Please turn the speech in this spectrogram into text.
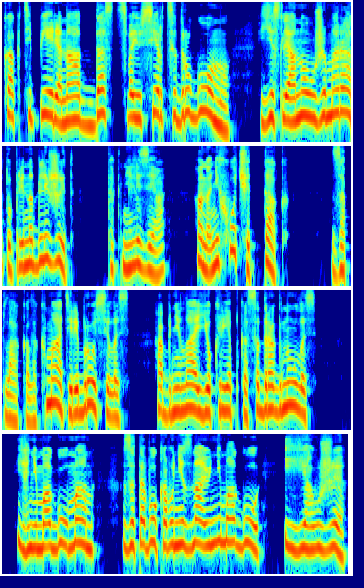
Как теперь она отдаст свое сердце другому? если оно уже Марату принадлежит? Так нельзя. Она не хочет так. Заплакала, к матери бросилась, обняла ее крепко, содрогнулась. «Я не могу, мам! За того, кого не знаю, не могу! И я уже,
